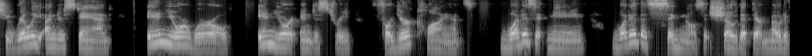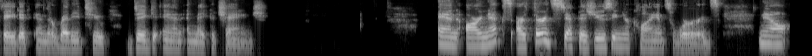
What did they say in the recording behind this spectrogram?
to really understand in your world, in your industry, for your clients, what does it mean? What are the signals that show that they're motivated and they're ready to dig in and make a change? And our next, our third step is using your client's words. Now,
